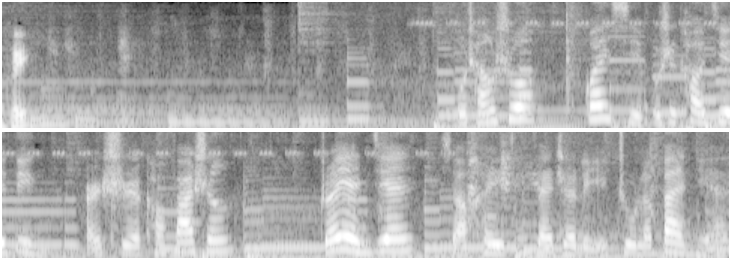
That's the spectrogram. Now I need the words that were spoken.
小黑，我常说，关系不是靠界定，而是靠发生。转眼间，小黑已经在这里住了半年。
